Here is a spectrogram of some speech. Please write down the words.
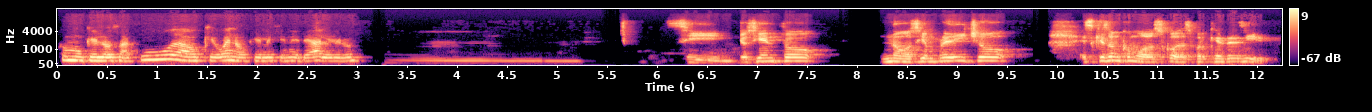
como que lo sacuda o que bueno, que le genere algo. Mm, sí, yo siento, no, siempre he dicho, es que son como dos cosas, porque es decir,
